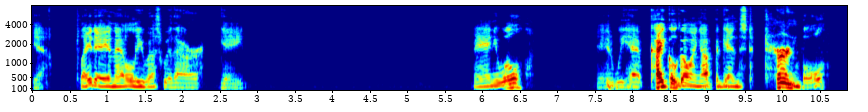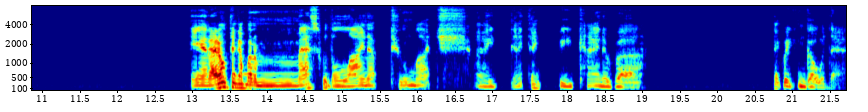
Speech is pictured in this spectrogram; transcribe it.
Yeah, play day, and that'll leave us with our game manual. And we have Keuchel going up against Turnbull. And I don't think I'm going to mess with the lineup too much. I, I think we kind of, uh, I think we can go with that.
